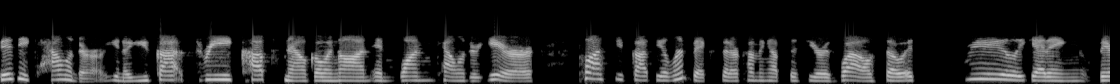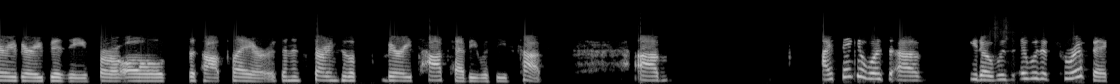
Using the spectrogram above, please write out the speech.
busy calendar. You know, you've got three cups now going on in one calendar year, plus you've got the Olympics that are coming up this year as well. So it's really getting very very busy for all the top players, and it's starting to look very top heavy with these cups. Um, I think it was a, you know, it was it was a terrific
